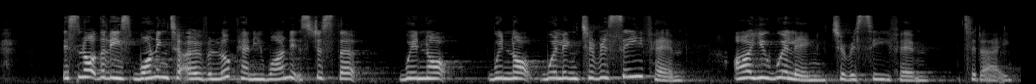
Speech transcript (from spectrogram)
it's not that he's wanting to overlook anyone, it's just that we're not, we're not willing to receive him. Are you willing to receive him today?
